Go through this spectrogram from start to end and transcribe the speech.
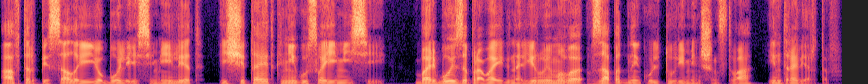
Автор писала ее более семи лет и считает книгу своей миссией – борьбой за права игнорируемого в западной культуре меньшинства – интровертов.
